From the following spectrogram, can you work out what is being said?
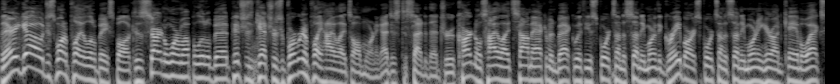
There you go. Just want to play a little baseball because it's starting to warm up a little bit. Pitchers and catchers report. We're going to play highlights all morning. I just decided that, Drew. Cardinals highlights. Tom Ackerman back with you. Sports on a Sunday morning. The Graybar Sports on a Sunday morning here on KMOX.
